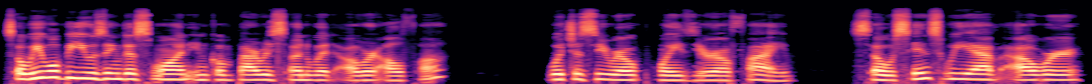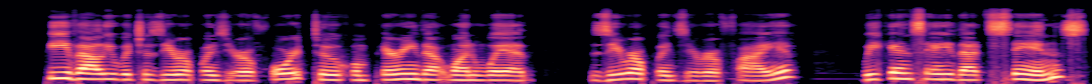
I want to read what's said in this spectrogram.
So we will be using this one in comparison with our alpha, which is 0 0.05. So since we have our p-value, which is 0 0.042, comparing that one with 0 0.05, we can say that since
